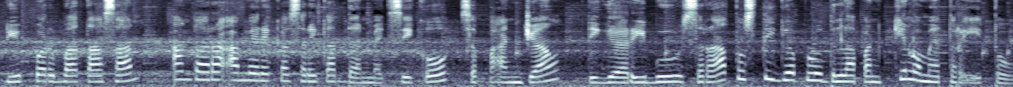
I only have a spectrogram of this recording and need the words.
di perbatasan antara Amerika Serikat dan Meksiko sepanjang 3.138 km itu.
